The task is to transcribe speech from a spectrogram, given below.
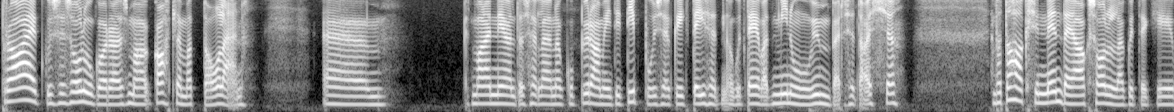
praeguses olukorras ma kahtlemata olen ähm, et ma olen nii-öelda selle nagu püramiidi tipus ja kõik teised nagu teevad minu ümber seda asja. Ma tahaksin nende jaoks olla kuidagi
